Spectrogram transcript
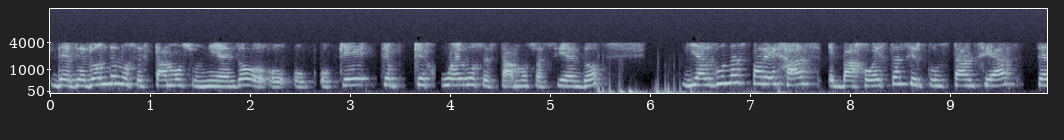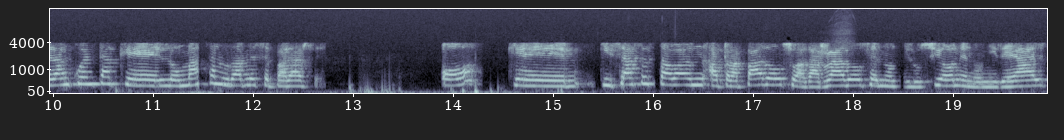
desde dónde nos estamos uniendo o, qué, qué juegos estamos haciendo. Y algunas parejas, bajo estas circunstancias, se dan cuenta que lo más saludable es separarse o que quizás estaban atrapados o agarrados en una ilusión, en un ideal,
